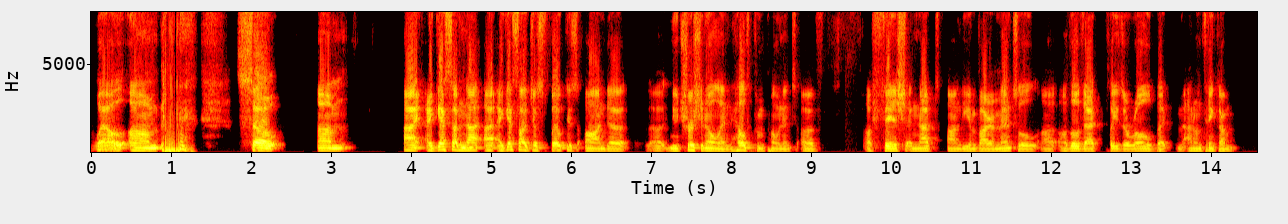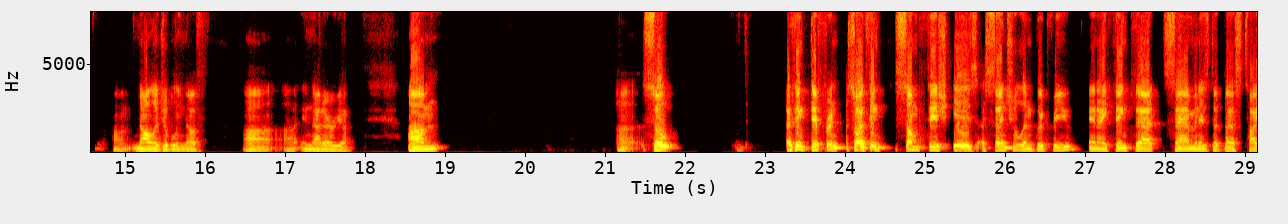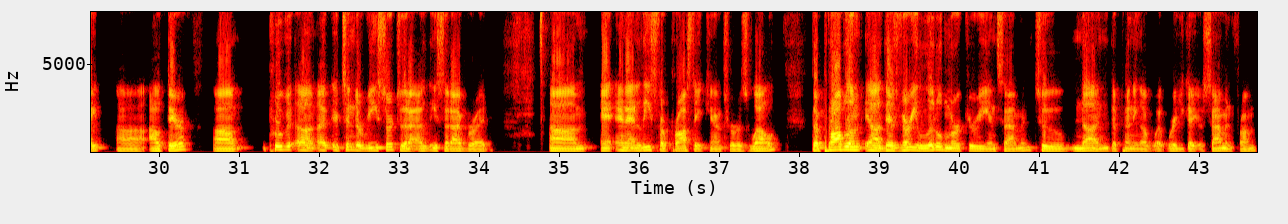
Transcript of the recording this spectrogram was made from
Well, um, so um, I, I guess I'm not. I, I guess I'll just focus on the uh, nutritional and health components of of fish and not on the environmental. Uh, although that plays a role, but I don't think I'm um, knowledgeable enough uh, uh in that area. Um, uh, so I think different. So I think some fish is essential and good for you, and I think that salmon is the best type uh, out there. Um, prove it. Uh, it's in the research that at least that I've read, um, and, and, at least for prostate cancer as well. The problem uh, there's very little mercury in salmon to none, depending on where you get your salmon from.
